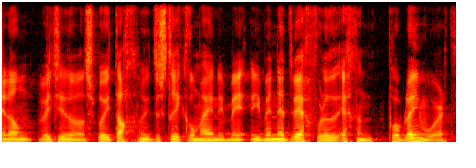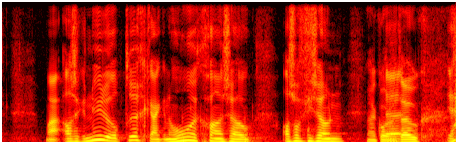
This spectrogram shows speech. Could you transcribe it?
en dan, weet je, dan speel je 80 minuten strik omheen. en Je bent, je bent net weg voordat het echt een probleem wordt. Maar als ik nu erop terugkijk, dan hoor ik gewoon zo, alsof je zo'n Maar ik hoorde Eh, het ook.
